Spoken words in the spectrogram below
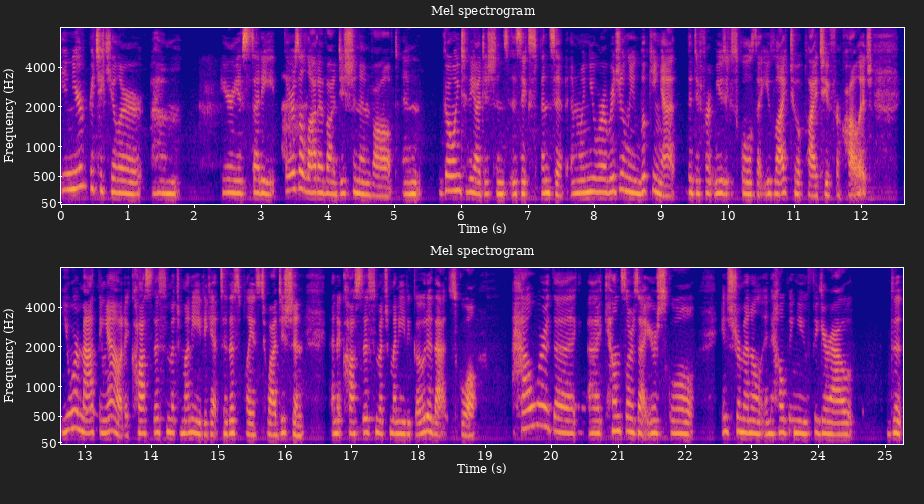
In your particular um, area of study, there's a lot of audition involved, and going to the auditions is expensive. And when you were originally looking at the different music schools that you'd like to apply to for college, you were mapping out it costs this much money to get to this place to audition and it costs this much money to go to that school. How were the uh, counselors at your school instrumental in helping you figure out the,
